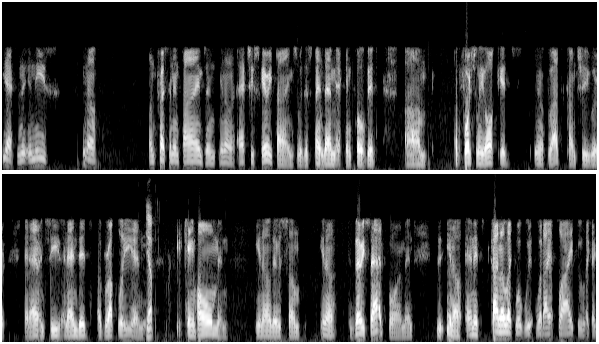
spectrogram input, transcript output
yes. In, in these, you know, unprecedented times, and you know, actually scary times with this pandemic and COVID. Um, unfortunately, all kids, you know, throughout the country were, and Aaron's season ended abruptly, and yep. he came home, and you know, there was some, you know, very sad for him, and you know, and it's kind of like what we, what I apply to, like I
